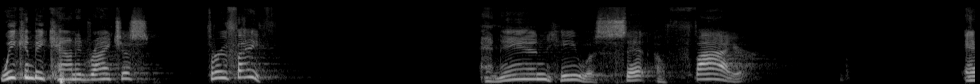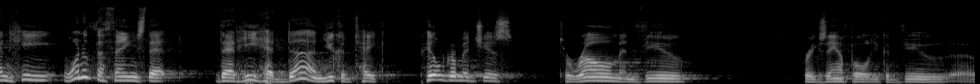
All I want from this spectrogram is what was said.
we can be counted righteous through faith. And then he was set afire. And he, one of the things that, that he had done, you could take pilgrimages to Rome and view, for example, you could view uh,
